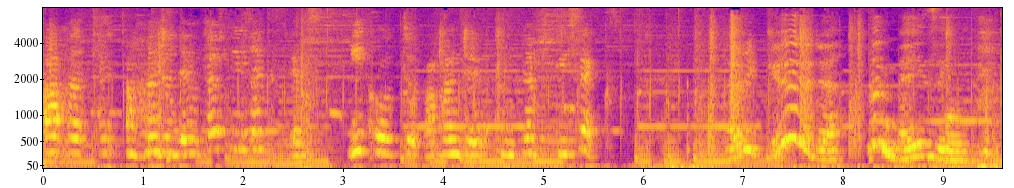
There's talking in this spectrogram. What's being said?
A a hundred and fifty-six is equal to a hundred and fifty-six. Very good. Amazing.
